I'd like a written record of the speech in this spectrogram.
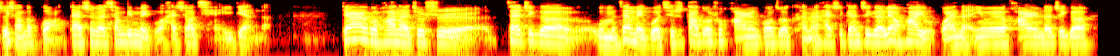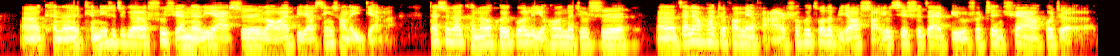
非常的广，但是呢，相比美国还是要浅一点的。第二个话呢，就是在这个我们在美国，其实大多数华人工作可能还是跟这个量化有关的，因为华人的这个，呃，可能肯定是这个数学能力啊，是老外比较欣赏的一点嘛。但是呢，可能回国了以后呢，就是，呃，在量化这方面反而是会做的比较少，尤其是在比如说证券啊或者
